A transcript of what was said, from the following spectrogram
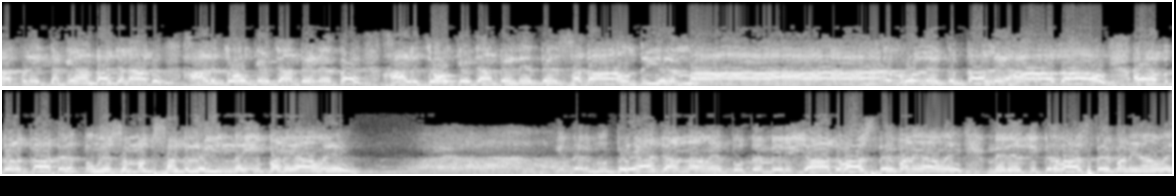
اپنے ٹگیاں دا جناب حل جو کے جاندے نے پہ حل جو کے جاندے نے تے صدا ہوندی ہے ماں خلق دا لہذا اے عبد القادر تو اس مقصد لئی نہیں بنیا ہوئے کدھر نو تریا جانا وے تو تے میری یاد واسطے بنیا ہوئے، میرے ذکر واسطے بنیا ہوئے،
